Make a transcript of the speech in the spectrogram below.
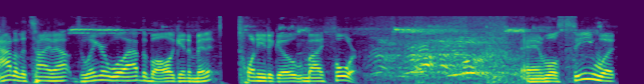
out of the timeout, Dwenger will have the ball again a minute 20 to go by four. And we'll see what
